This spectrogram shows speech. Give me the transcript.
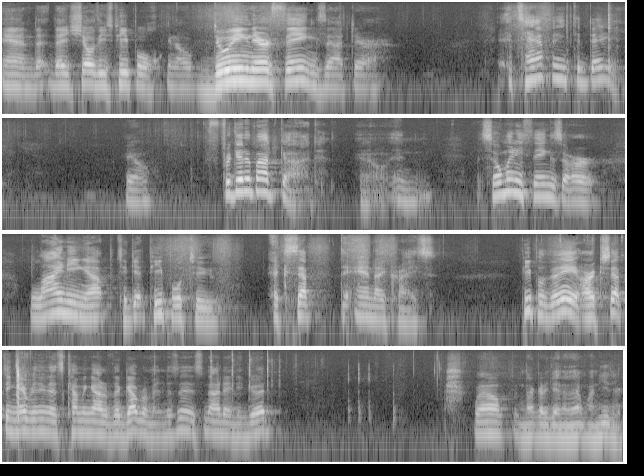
and they show these people, you know, doing their things out there. It's happening today. You know, forget about God. You know, and so many things are lining up to get people to accept the Antichrist. People today are accepting everything that's coming out of the government. Isn't it? It's not any good. Well, I'm not going to get into that one either.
